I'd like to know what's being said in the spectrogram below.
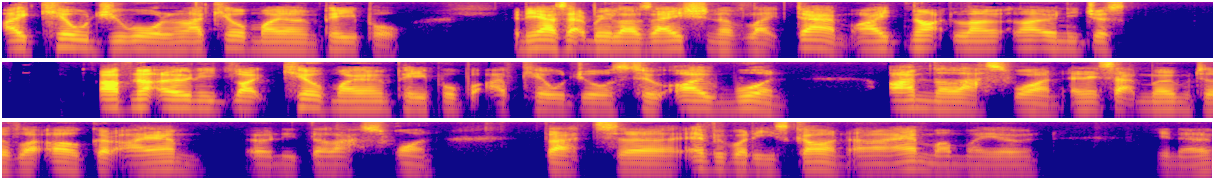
I killed you all, and I killed my own people." And he has that realization of like, "Damn, I not not only just I've not only like killed my own people, but I've killed yours too. I won. I'm the last one." And it's that moment of like, "Oh God, I am only the last one." that uh, everybody's gone and I am on my own, you know,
